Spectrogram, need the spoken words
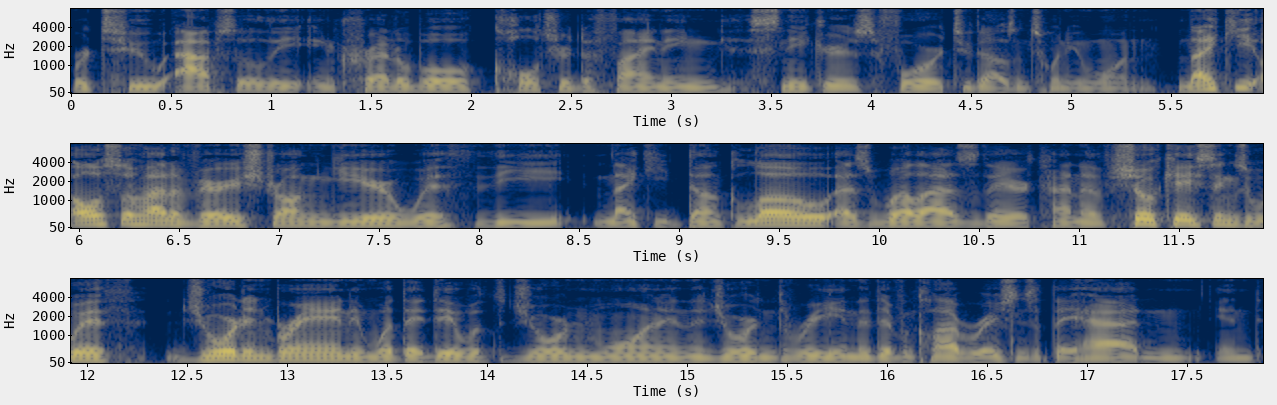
were two absolutely incredible culture defining sneakers for 2021. Nike also had a very strong year with the Nike Dunk Low as well as their kind of showcasings with Jordan brand and what they did with the Jordan 1 and the Jordan 3 and the different collaborations that they had and, and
